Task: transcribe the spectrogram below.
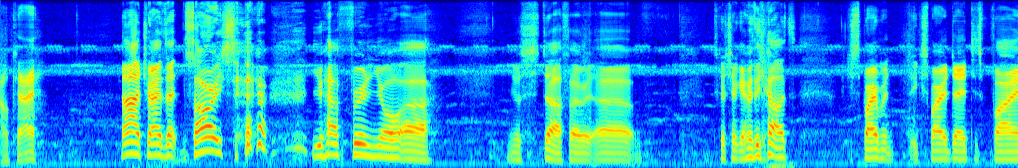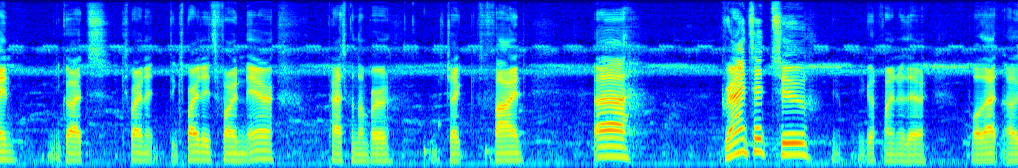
Okay. Ah, transit. Sorry, sir. you have food in your uh, your stuff. Uh, uh, let's go check everything out. Experiment expiry date is fine. You got expiry date. Expiry date's fine there. Passport number. Check. Fine. Uh, granted to. You got finder there. Well, that. Uh,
